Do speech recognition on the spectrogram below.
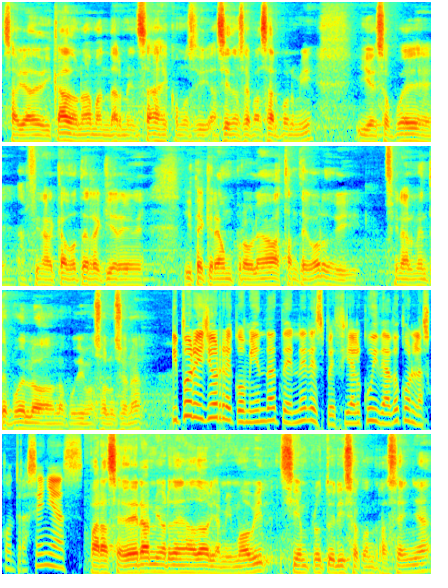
se había dedicado ¿no? a mandar mensajes como si haciéndose pasar por mí y eso pues al fin y al cabo te requiere y te crea un problema bastante gordo y finalmente pues lo, lo pudimos solucionar. Y por ello recomienda tener especial cuidado con las contraseñas. Para acceder a mi ordenador y a mi móvil siempre utilizo contraseña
